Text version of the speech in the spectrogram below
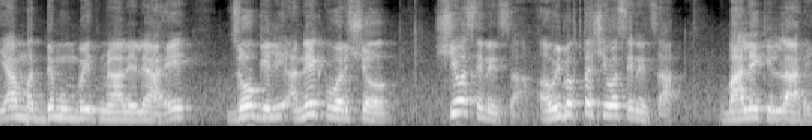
या मध्य मुंबईत मिळालेल्या आहे जो गेली अनेक वर्ष शिवसेनेचा अविभक्त शिवसेनेचा बालेकिल्ला आहे.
